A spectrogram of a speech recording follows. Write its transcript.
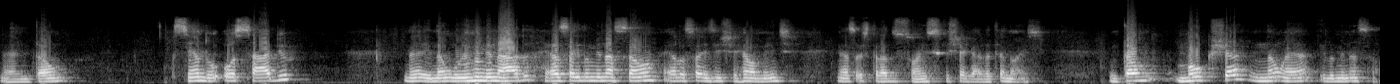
Né? Então, sendo o sábio né, e não o iluminado, essa iluminação ela só existe realmente nessas traduções que chegaram até nós. Então, moksha não é iluminação.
